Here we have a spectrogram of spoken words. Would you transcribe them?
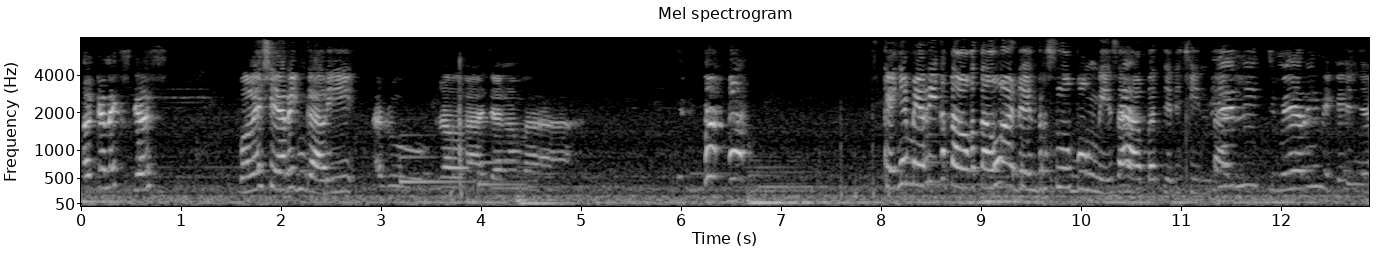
oke next guys Boleh sharing kali. aduh udah lah jangan lah Kayaknya Mary ketawa-ketawa ada yang terselubung nih sahabat jadi cinta. iya nih Cimeri nih kayaknya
